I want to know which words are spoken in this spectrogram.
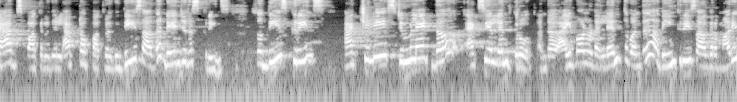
டேப்ஸ் பார்க்குறது லேப்டாப் பார்க்குறது these are the dangerous screens so these screens actually stimulate the axial length growth அந்த ஐபாலோட லென்த் வந்து அது இன்க்ரீஸ் ஆகுற மாதிரி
